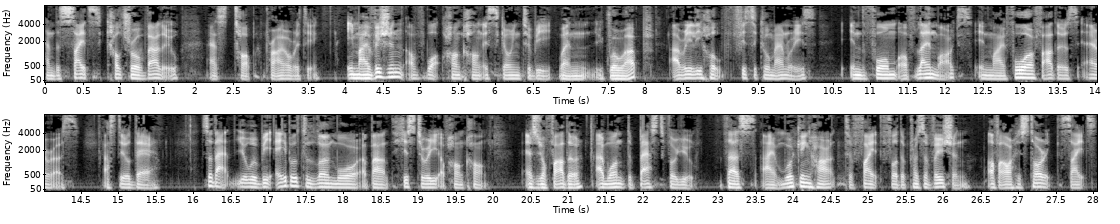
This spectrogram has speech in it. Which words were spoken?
and the site's cultural value as top priority. In my vision of what Hong Kong is going to be when you grow up, I really hope physical memories in the form of landmarks in my forefathers' eras are still there so that you will be able to learn more about the history of Hong Kong. As your father, I want the best for you. Thus, I am working hard to fight for the preservation of our historic sites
